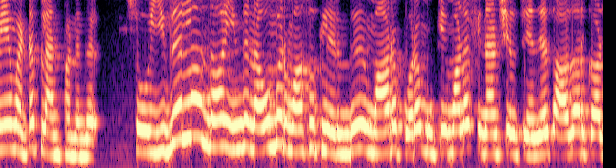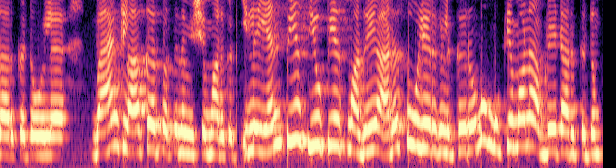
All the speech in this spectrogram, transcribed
பேமெண்ட்டை பிளான் பண்ணுங்க. ஸோ இதெல்லாம் தான் இந்த நவம்பர் மாசத்துல இருந்து மாறப்போற முக்கியமான ஃபினான்ஷியல் சேஞ்சஸ் ஆதார் கார்டா இருக்கட்டும் இல்ல பேங்க் லாக்கர் பத்தின விஷயமா இருக்கட்டும் இல்ல என்பிஎஸ் யூபிஎஸ் மாதிரி அரசு ஊழியர்களுக்கு ரொம்ப முக்கியமான அப்டேட்டா இருக்கட்டும்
